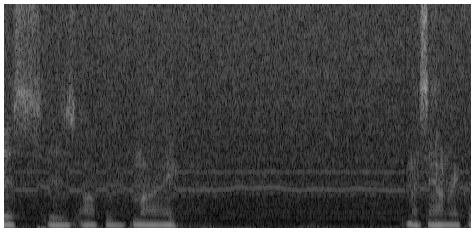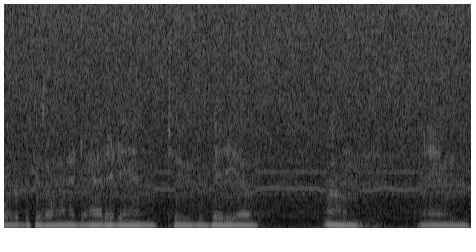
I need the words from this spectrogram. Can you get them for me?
This is off of my my sound recorder because I wanted to add it in to the video. Um, and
